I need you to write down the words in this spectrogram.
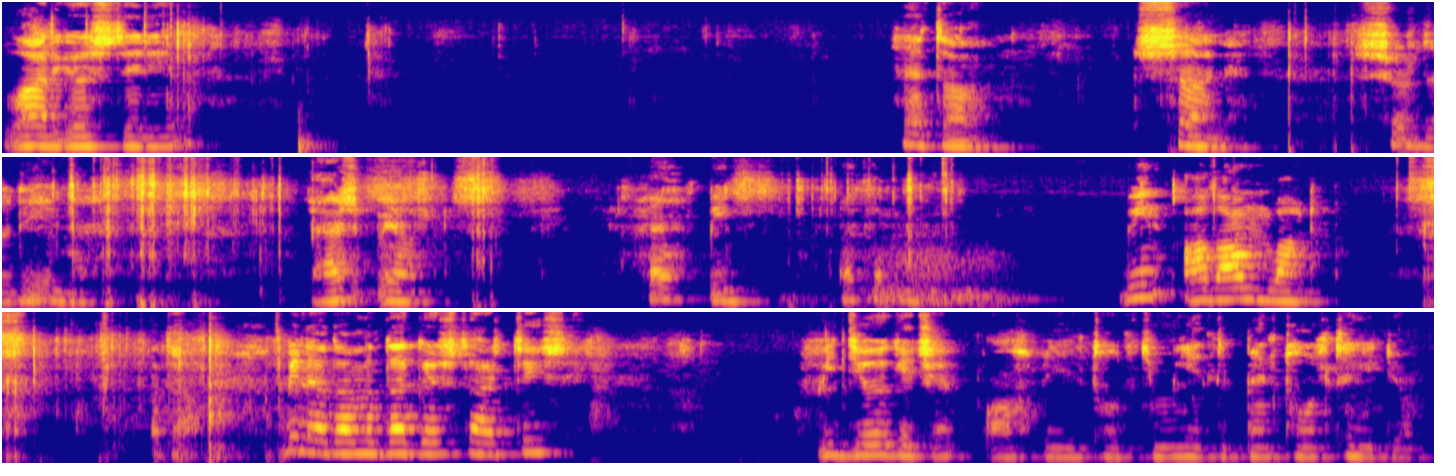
var göstereyim. He tamam. Şöyle. Şurada değil mi? Gözükmüyor. He bin. Bakın. Bin adam var. Tamam. Bin adamı da gösterdiysek video geçelim. Ah benim tuvaletim yedi. Ben tuvalete gidiyorum.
